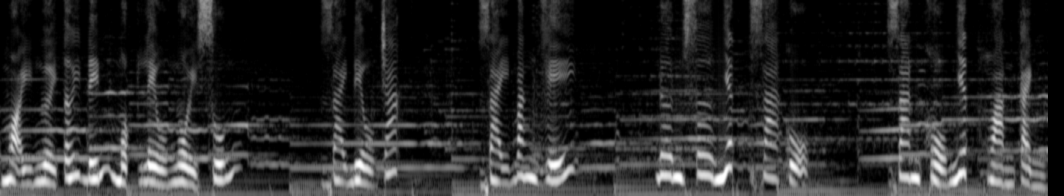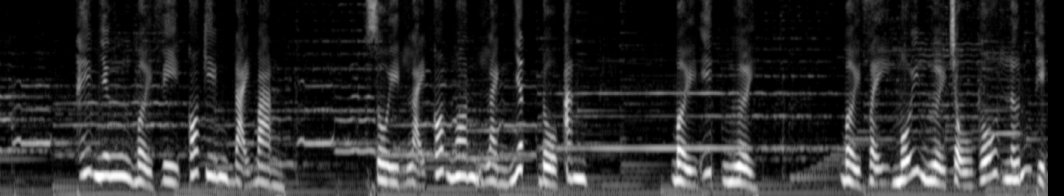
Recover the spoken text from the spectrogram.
Mọi người tới đến một lều ngồi xuống. Dài điều chắc. Dài băng ghế. Đơn sơ nhất gia cụ. Gian khổ nhất hoàn cảnh. Thế nhưng bởi vì có kim đại bàn, Rồi lại có ngon lành nhất đồ ăn. Bởi ít người. Bởi vậy mỗi người chậu gỗ lớn thịt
